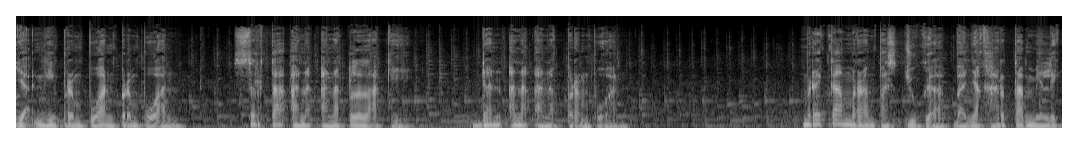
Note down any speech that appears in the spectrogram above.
yakni perempuan-perempuan serta anak-anak lelaki dan anak-anak perempuan. Mereka merampas juga banyak harta milik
